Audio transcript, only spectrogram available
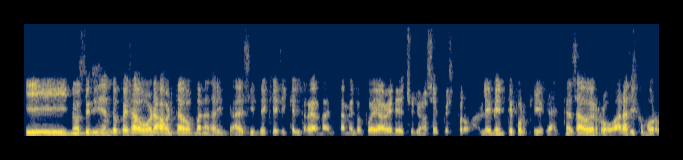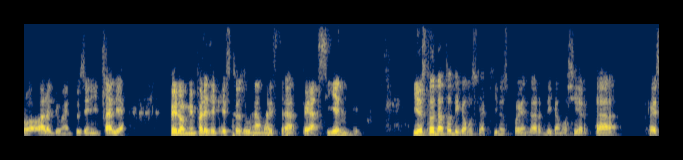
Y no estoy diciendo pues ahora, ahorita van a salir a decir de que sí, que el Real Madrid también lo puede haber hecho, yo no sé, pues probablemente porque se ha cansado de robar, así como robaba la Juventus en Italia, pero a mí me parece que esto es una muestra fehaciente. Y estos datos, digamos que aquí nos pueden dar, digamos, cierta, pues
